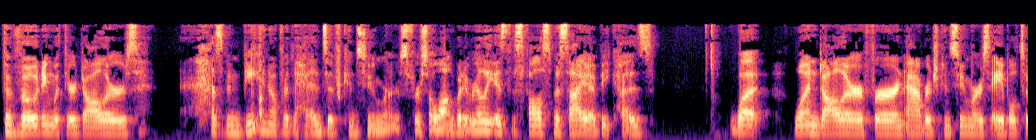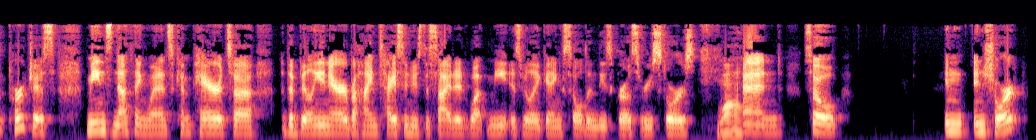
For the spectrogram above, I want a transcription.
the voting with your dollars has been beaten over the heads of consumers for so long. But it really is this false messiah because what $1 for an average consumer is able to purchase means nothing when it's compared to the billionaire behind Tyson who's decided what meat is really getting sold in these grocery stores. Wow. And so in in short,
